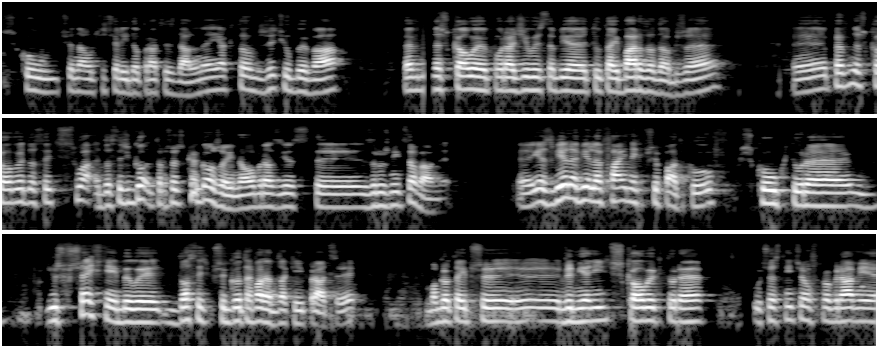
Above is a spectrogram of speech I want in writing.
szkół czy nauczycieli do pracy zdalnej. Jak to w życiu bywa, pewne szkoły poradziły sobie tutaj bardzo dobrze, y, pewne szkoły dosyć, dosyć go, troszeczkę gorzej. No, obraz jest zróżnicowany. Jest wiele, wiele fajnych przypadków szkół, które już wcześniej były dosyć przygotowane do takiej pracy. Mogę tutaj przy, wymienić szkoły, które uczestniczą w programie,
